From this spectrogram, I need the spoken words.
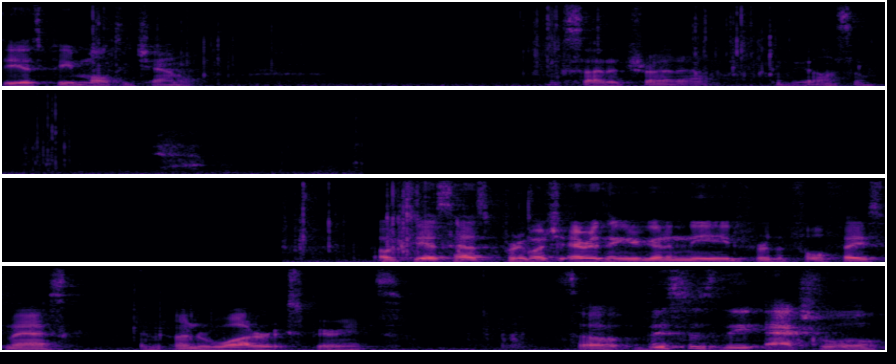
DSP multi-channel. Excited to try it out. Gonna be awesome. Yeah. OTS has pretty much everything you're gonna need for the full face mask and underwater experience. So this is the actual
